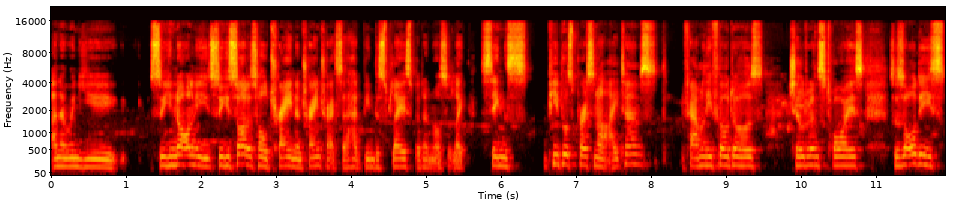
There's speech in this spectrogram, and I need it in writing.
And then when you so you not only so you saw this whole train and train tracks that had been displaced, but then also like things, people's personal items, family photos, children's toys. So there's all these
